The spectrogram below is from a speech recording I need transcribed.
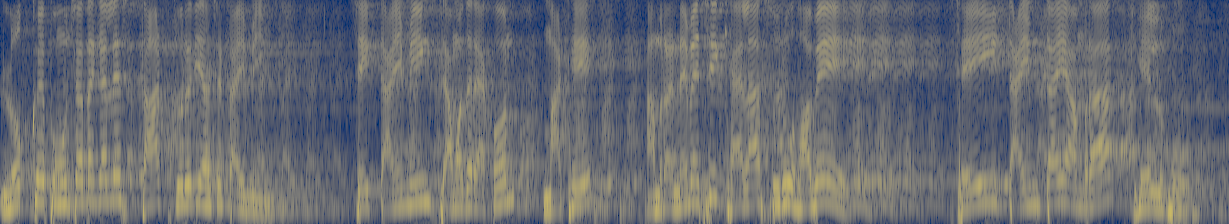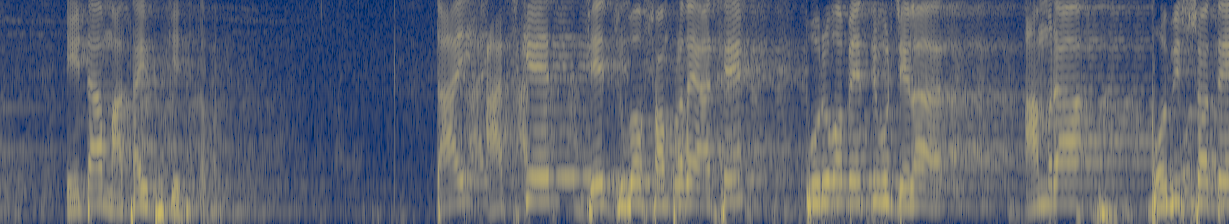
লক্ষ্যে পৌঁছাতে গেলে স্টার্ট করে দেওয়া হচ্ছে টাইমিংস সেই টাইমিংস আমাদের এখন মাঠে আমরা নেমেছি, খেলা শুরু হবে। সেই টাইমটাই আমরা খেলব। এটা মাথায় ঢুকিয়ে নিতে হবে। তাই আজকের যে যুবক সম্প্রদায় আছে, পূর্ব মেদিনীপুর জেলার আমরা ভবিষ্যতে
